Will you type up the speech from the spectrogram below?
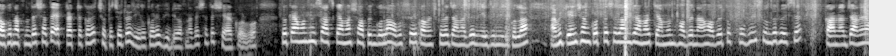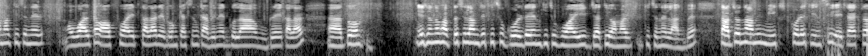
তখন আপনাদের সাথে একটা একটা করে ছোট ছোট রিল করে ভিডিও আপনাদের সাথে শেয়ার করব। তো কেমন হয়েছে আজকে আমার শপিংগুলো অবশ্যই কমেন্ট করে জানাবেন এই জিনিসগুলা। আমি টেনশন করতেছিলাম যে আমার কেমন হবে, না হবে। তো খুবই সুন্দর হয়েছে। কারণ জানেন আমার কিচেনের ওয়ালটা অফ হোয়াইট কালার এবং ক্যাসিন ক্যাবিনেটগুলা গ্রে কালার তো এই জন্য ভাবতেছিলাম যে কিছু গোল্ডেন কিছু হোয়াইট জাতীয় আমার কিচেনে লাগবে। তার জন্য আমি মিক্সড করে কিনছি। এটা একটা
